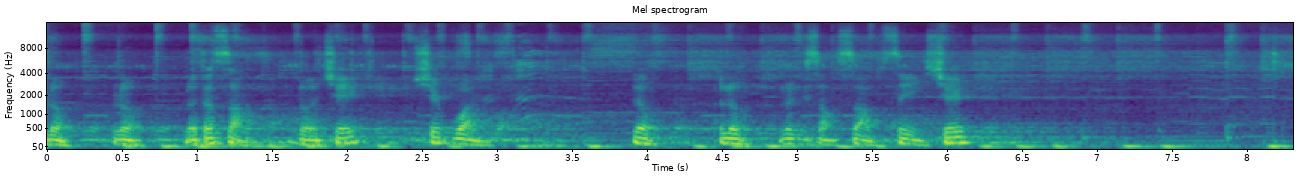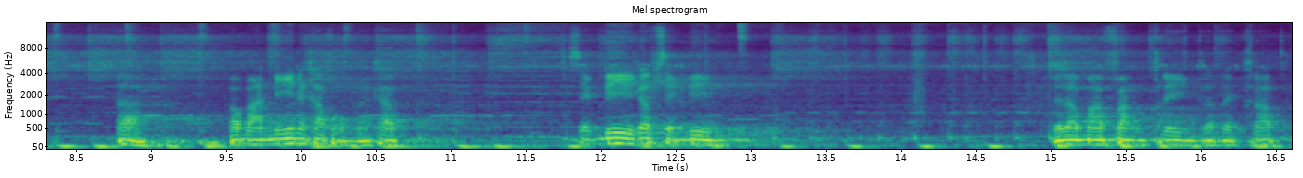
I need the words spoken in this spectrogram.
หลดโหลดโหลดทดสอบหลดเช็คเช็ควัน ลโหลฮัลโหลหนึ่งสองสามสี่เช็คอ่าประมาณนี้นะครับผมนะครับ เสียงดีครับเสียงดี เดี๋ยวเรามาฟังเพลงกันเลยครับ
